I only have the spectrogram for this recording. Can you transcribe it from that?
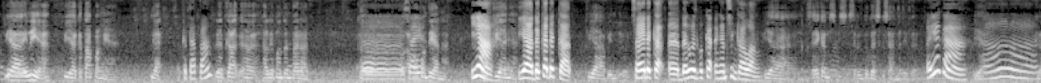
Via ini ya, via Ketapang ya? Enggak, Ketapang? lihat ke eh, Kalimantan Barat. Ke Eh, apa, saya- Pontianak. Iya, Vianya. iya dekat-dekat. Via pintu. Saya dekat, eh, dekat dekat dengan Singkawang. Ya, saya kan sering tugas ke sana juga, Oh iya kah? Iya. Ah. ke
